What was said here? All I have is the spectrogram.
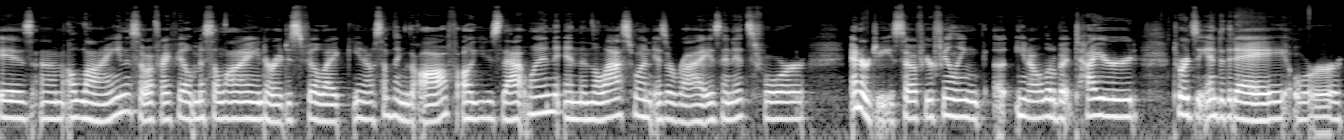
is um, align. So if I feel misaligned or I just feel like, you know, something's off, I'll use that one. And then the last one is arise, and it's for energy. So if you're feeling, uh, you know, a little bit tired towards the end of the day or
